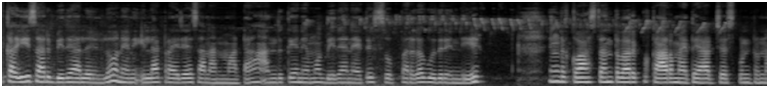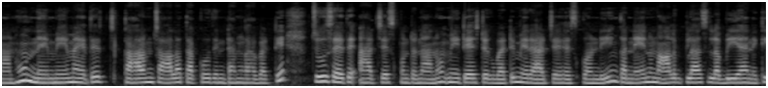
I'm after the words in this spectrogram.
ఇక ఈసారి బిర్యానీలో నేను ఇలా ట్రై చేశాను అనమాట అందుకేనేమో బిర్యానీ అయితే సూపర్గా కుదిరింది. ఇంకా కాస్తంత వరకు కారం అయితే యాడ్ చేసుకుంటున్నాను. మేమైతే కారం చాలా తక్కువ తింటాం కాబట్టి జ్యూస్ అయితే యాడ్ చేసుకుంటున్నాను. మీ టేస్ట్కి బట్టి మీరు యాడ్ చేసేసుకోండి. ఇంకా నేను నాలుగు గ్లాసుల బియ్యానికి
